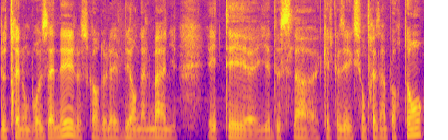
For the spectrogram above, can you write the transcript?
de très nombreuses années. Le score de l'AFD en Allemagne était, euh, il y a de cela quelques élections très importantes,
